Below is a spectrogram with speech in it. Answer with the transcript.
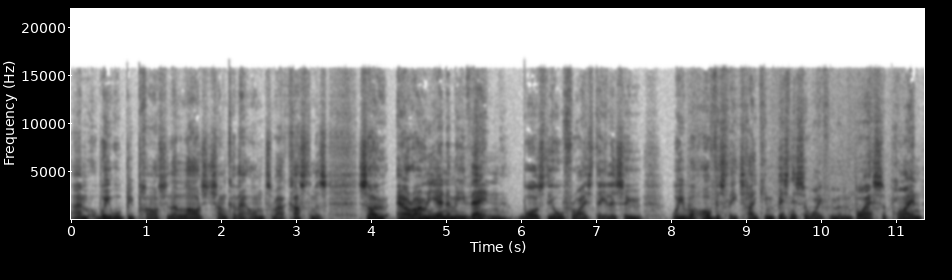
Um, we will be passing a large chunk of that on to our customers. So our only enemy then was the authorized dealers who we were obviously taking business away from them by supplying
